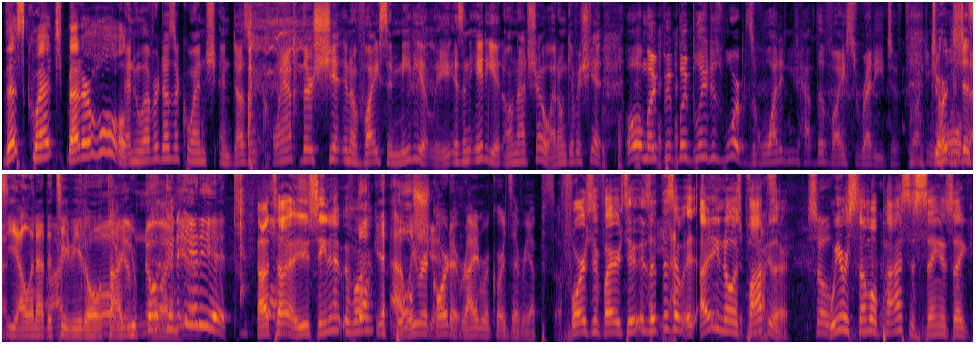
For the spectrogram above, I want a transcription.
This quench better hold. And whoever does a quench and doesn't clamp their shit in a vice immediately is an idiot on that show. I don't give a shit. Oh, my my blade is warped. It's like, why didn't you have the vice ready to fucking? George hold just that? yelling at the I TV the whole time. you You no fucking idea. idiot. I'll tell you, you seen it before? Fuck Yeah, we record it. Ryan records every episode. Forged in Fire 2? Is it oh, this? I didn't even know it was popular. awesome. So We were stumbled past this thing. It's like,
